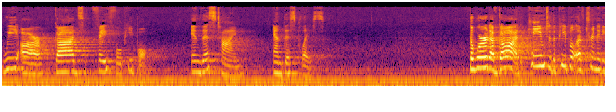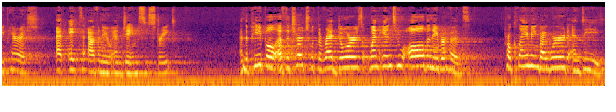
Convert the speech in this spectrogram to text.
We are God's faithful people in this time and this place. The Word of God came to the people of Trinity Parish at 8th Avenue and James Street. And the people of the church with the red doors went into all the neighborhoods, proclaiming by word and deed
